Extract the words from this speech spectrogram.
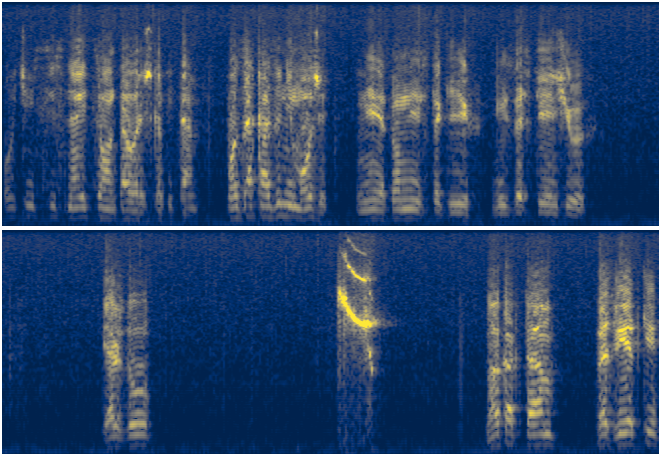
Очень стесняется он, товарищ капитан. По заказу не может. Нет, он не из таких, не из застенчивых. Я жду. Ну, а как там? Разведки?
